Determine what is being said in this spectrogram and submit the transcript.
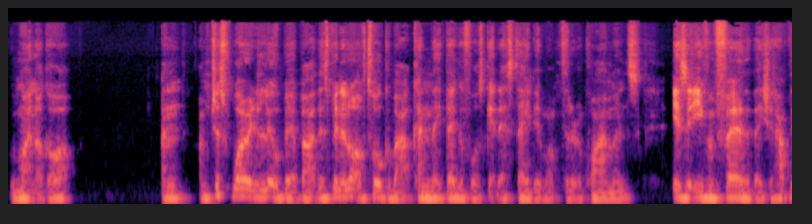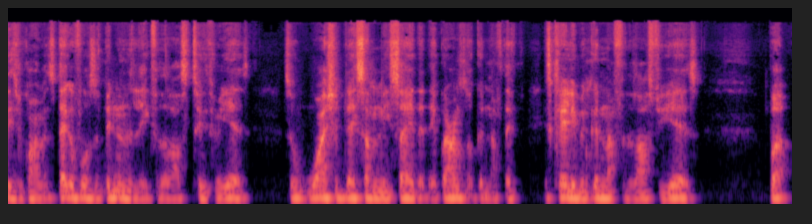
we might not go up. And I'm just worried a little bit about. There's been a lot of talk about can they Degerfors get their stadium up to the requirements? Is it even fair that they should have these requirements? Degerfors have been in the league for the last two, three years. So why should they suddenly say that their ground's not good enough? They've, it's clearly been good enough for the last few years. But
